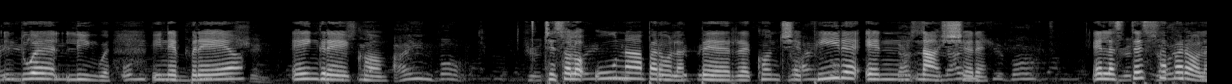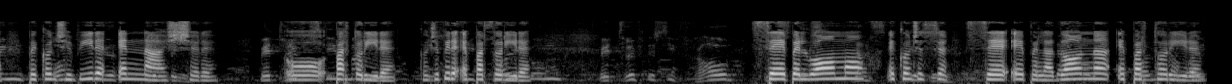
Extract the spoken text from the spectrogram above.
in due lingue, in ebreo e in greco. C'è solo una parola per concepire e nascere. È la stessa parola per concepire e nascere, o partorire, concepire e partorire. Se è per l'uomo è concezione, se è per la donna è partorire.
